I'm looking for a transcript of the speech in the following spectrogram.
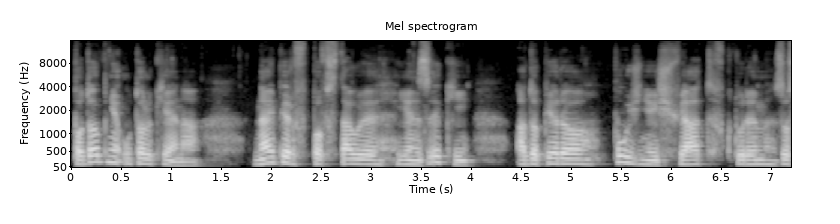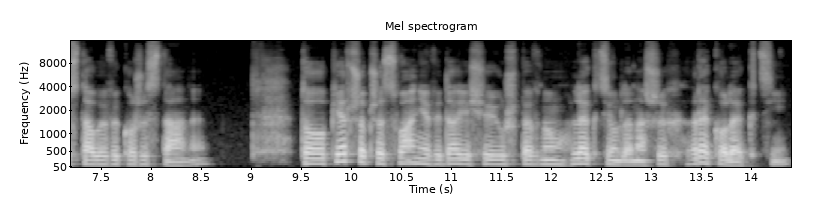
Podobnie u Tolkiena, najpierw powstały języki, a dopiero później świat, w którym zostały wykorzystane. To pierwsze przesłanie wydaje się już pewną lekcją dla naszych rekolekcji.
